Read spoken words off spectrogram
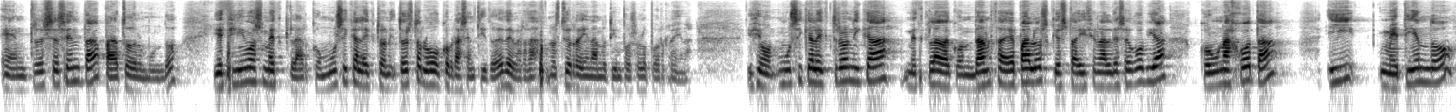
en 360 para todo el mundo. Y decidimos mezclar con música electrónica, todo esto luego cobra sentido, ¿eh? de verdad, no estoy rellenando tiempo solo por rellenar. Hicimos música electrónica mezclada con danza de palos, que es tradicional de Segovia, con una jota y metiendo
